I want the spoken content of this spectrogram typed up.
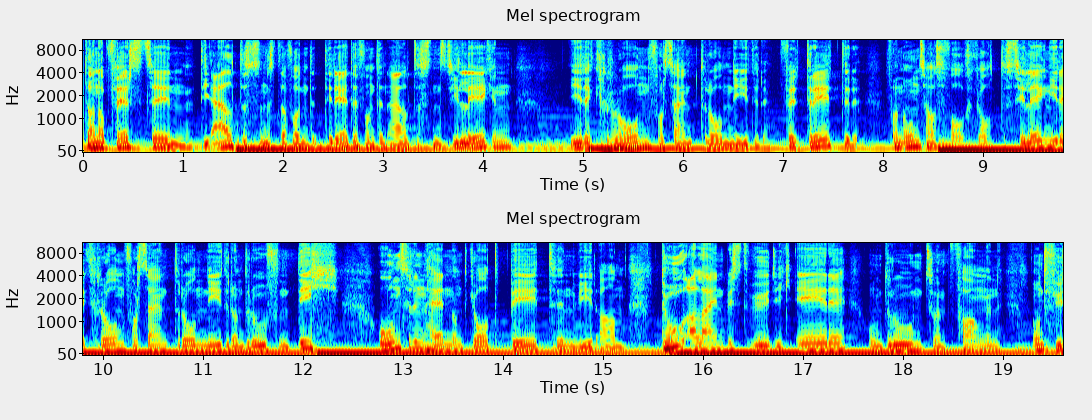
Dann ab Vers 10, die Ältesten, die Rede von den Ältesten, sie legen ihre Kronen vor seinem Thron nieder. Vertreter von uns als Volk Gottes. Sie legen ihre Kronen vor seinem Thron nieder und rufen, dich, unseren Herrn und Gott, beten wir an. Du allein bist würdig, Ehre und Ruhm zu empfangen und für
